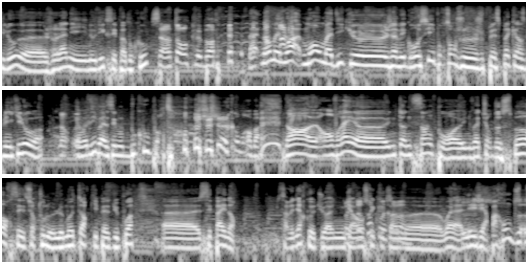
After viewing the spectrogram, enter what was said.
kilos, euh, Jolan il, il nous dit que c'est pas beaucoup. C'est un tank le bordel. Bah, non mais moi, moi on m'a dit que j'avais grossi et pourtant je, je pèse pas 15 000 kilos. hein. Non. Et on m'a dit bah c'est beaucoup pourtant, je, je comprends pas. Non euh, en vrai euh, une tonne 5 pour euh, une voiture de sport c'est surtout le, le moteur qui pèse du poids, euh, c'est pas énorme. Ça veut dire que tu as une Ouais, carrosserie tonne qui est quand même euh, voilà, légère. Par contre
